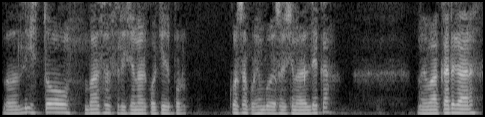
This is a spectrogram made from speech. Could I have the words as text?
Lo listo vas a seleccionar cualquier cosa por ejemplo voy a seleccionar el de acá. Me va a cargar.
